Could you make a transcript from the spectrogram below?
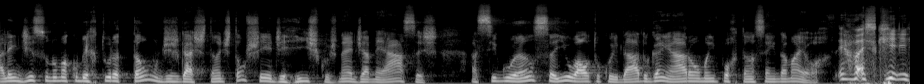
Além disso, numa cobertura tão desgastante, tão cheia de riscos, né, de ameaças, a segurança e o autocuidado ganharam uma importância ainda maior. Eu acho que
